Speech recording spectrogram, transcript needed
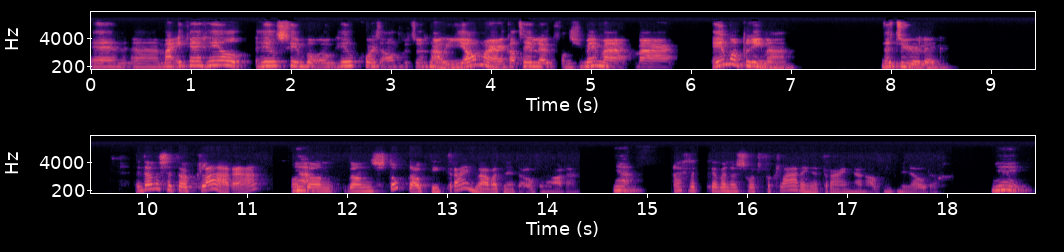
En, uh, maar ik kreeg heel, heel simpel ook heel kort antwoord terug. Nou, jammer, ik had heel leuk van je mee, maar, maar helemaal prima. Natuurlijk. En dan is het ook klaar, hè? Want dan, dan stopt ook die trein waar we het net over hadden. Ja. Eigenlijk hebben we een soort verklaringentrein dan ook niet meer nodig. Nee.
